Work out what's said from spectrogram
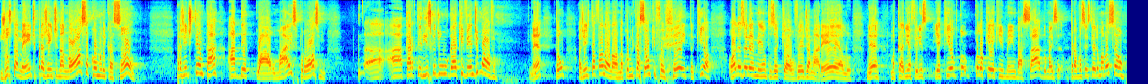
justamente para a gente, na nossa comunicação, para a gente tentar adequar o mais próximo a característica de um lugar que vende imóvel. Né? Então, a gente está falando, ó, na comunicação que foi feita aqui, ó, olha os elementos aqui, ó, o verde e amarelo, né, uma carinha feliz. E aqui eu coloquei aqui meio embaçado, mas para vocês terem uma noção.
